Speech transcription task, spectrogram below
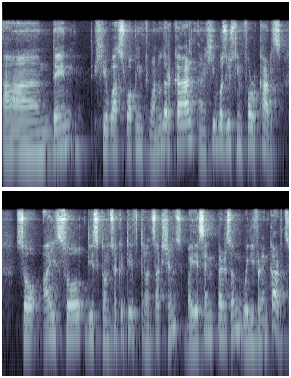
and then he was swapping to another card and he was using four cards. So I saw these consecutive transactions by the same person with different cards.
